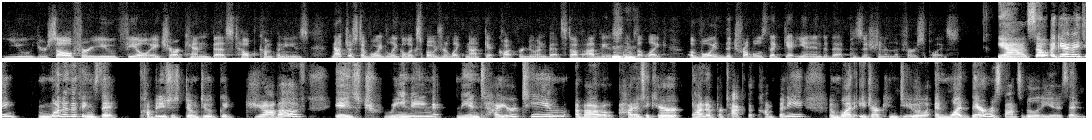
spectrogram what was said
you yourself or you feel HR can best help companies not just avoid legal exposure, like not get caught for doing bad stuff, obviously, mm-hmm. but like avoid the troubles that get you into that position in the first place? Yeah. So, again, I think one of the things that companies just don't do a good job of is training the entire team about how to take care how to protect the company and what hr can do and what their responsibility is and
